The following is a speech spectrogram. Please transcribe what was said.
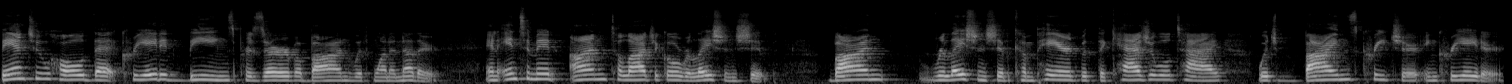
Bantu hold that created beings preserve a bond with one another, an intimate ontological relationship, bond relationship compared with the casual tie which binds creature and creator,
